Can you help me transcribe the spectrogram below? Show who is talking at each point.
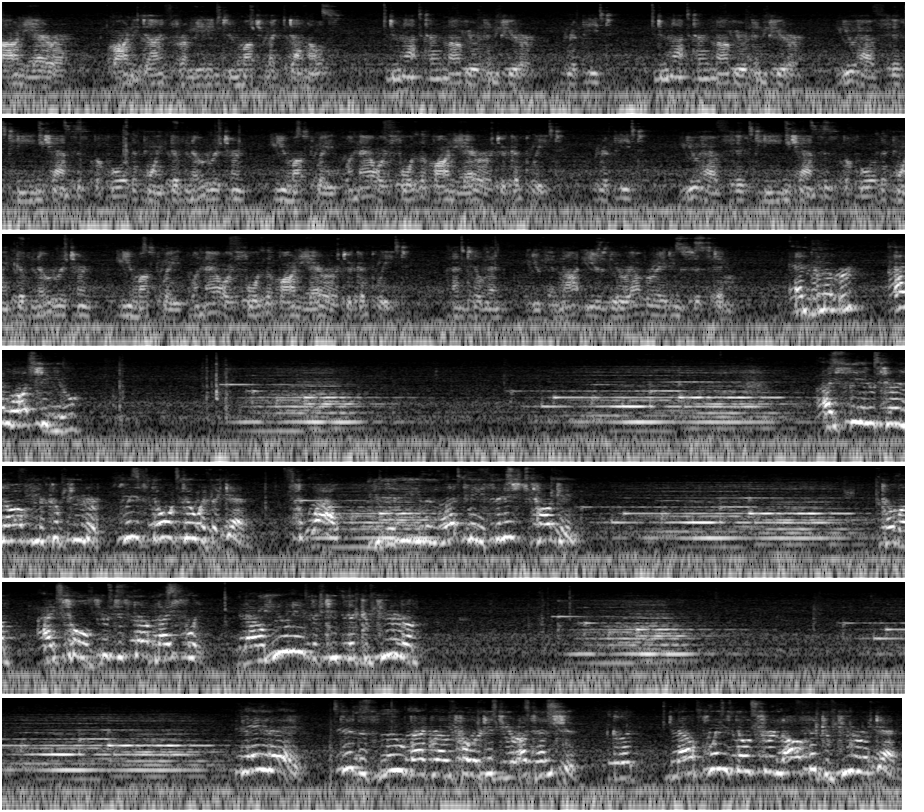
Speaker 1: Barney error. Barney died from eating too much McDonald's. Do not turn off your computer. Repeat. Do not turn off your computer. You have 15 chances before the point of no return. You must wait one hour for the Barney error to complete. Repeat. You have 15 chances before the point of no return. You must wait one hour for the Barney error to complete. Until then, you cannot use your operating system.
Speaker 2: And remember, I'm watching you. I see you turn off your computer. Please don't do it again. Wow, you didn't even let me finish talking. Come on, I told you to stop nicely. Now you need to keep the computer on. Did this new background color get your attention? Good. Now please don't turn off the computer again.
